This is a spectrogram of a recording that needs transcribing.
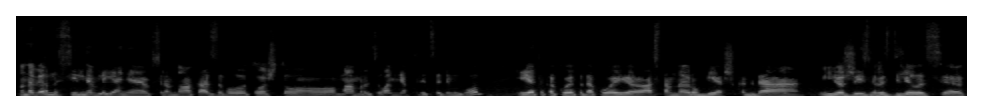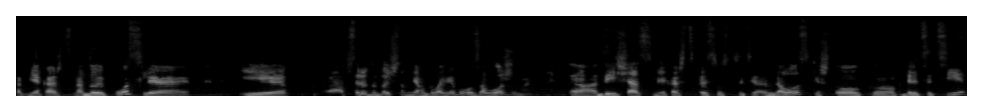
Но, наверное, сильное влияние все равно оказывало то, что мама родила меня в 31 год, и это какой-то такой основной рубеж, когда ее жизнь разделилась, э, как мне кажется, на до и после, и абсолютно точно у меня в голове было заложено, да и сейчас, мне кажется, присутствуют отголоски, что к, к 30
